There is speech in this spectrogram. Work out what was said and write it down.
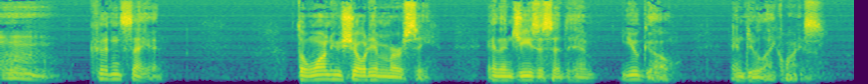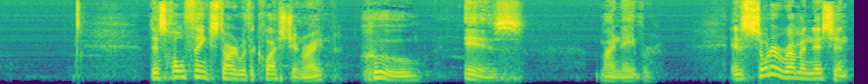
couldn't say it. The one who showed him mercy. And then Jesus said to him, You go and do likewise. This whole thing started with a question, right? Who is my neighbor? And it's sort of reminiscent,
